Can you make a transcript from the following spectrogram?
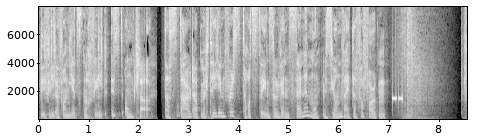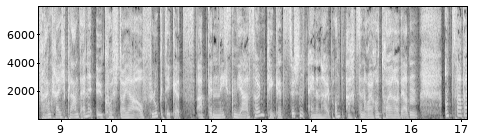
Wie viel davon jetzt noch fehlt, ist unklar. Das Startup möchte jedenfalls trotz der Insolvenz seine Mondmission weiter verfolgen. Frankreich plant eine Ökosteuer auf Flugtickets. Ab dem nächsten Jahr sollen Tickets zwischen 1,5 und 18 Euro teurer werden. Und zwar bei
